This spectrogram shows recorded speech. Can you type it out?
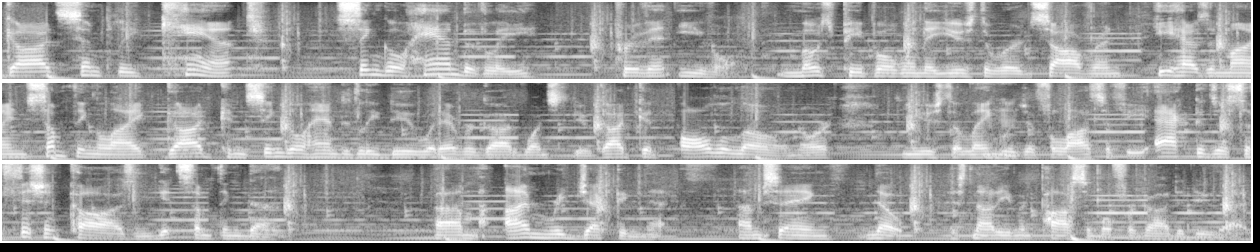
God simply can't single handedly prevent evil. Most people, when they use the word sovereign, he has in mind something like God can single handedly do whatever God wants to do. God could all alone, or to use the language mm-hmm. of philosophy, act as a sufficient cause and get something done. Um, I'm rejecting that. I'm saying, no, it's not even possible for God to do that.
